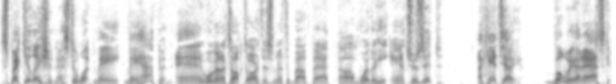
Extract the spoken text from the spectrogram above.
speculation as to what may may happen, and we're going to talk to Arthur Smith about that. Um, whether he answers it, I can't tell you but we got to ask him.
